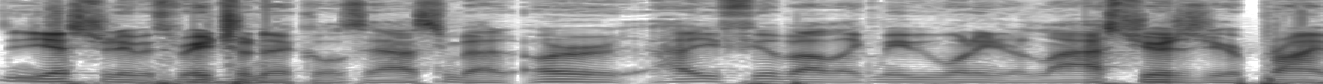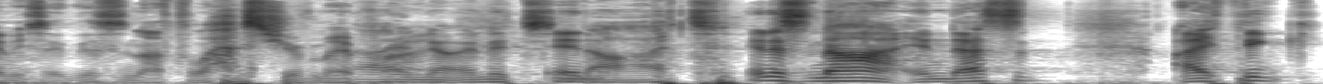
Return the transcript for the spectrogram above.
yesterday with Rachel Nichols, asking about or how you feel about like maybe one of your last years of your prime. He's like, this is not the last year of my prime. I know, and it's And- not. and it's not. And that's, I think,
